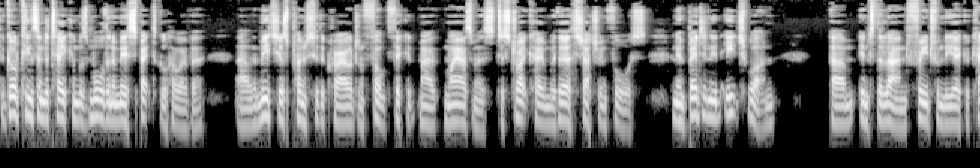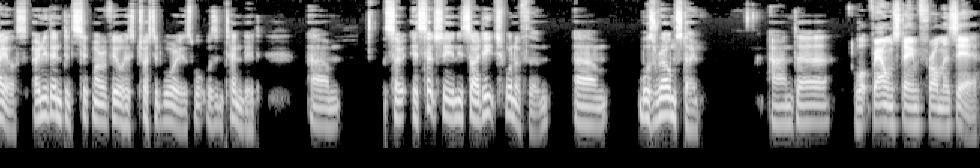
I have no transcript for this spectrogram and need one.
The God King's undertaking was more than a mere spectacle, however. Uh, the meteors plunged through the crowd and fogged thickened mi- miasmas to strike home with earth shattering force, and embedded in each one um, into the land, freed from the yoke of chaos. Only then did Sigmar reveal his trusted warriors what was intended. Um, so essentially, inside each one of them um, was Realmstone, and uh, What Realmstone from Azyr?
